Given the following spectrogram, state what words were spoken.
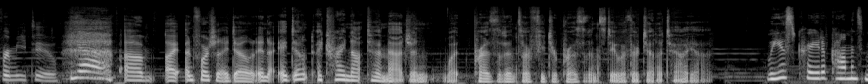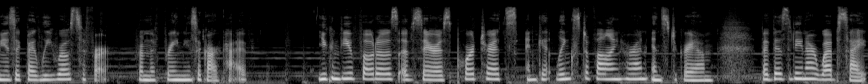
for me too. Yeah. Um, I unfortunately I don't, and I don't. I try not to imagine what presidents or future presidents do with their genitalia. We used Creative Commons music by Lee Rosevere from the Free Music Archive. You can view photos of Sarah's portraits and get links to following her on Instagram by visiting our website.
